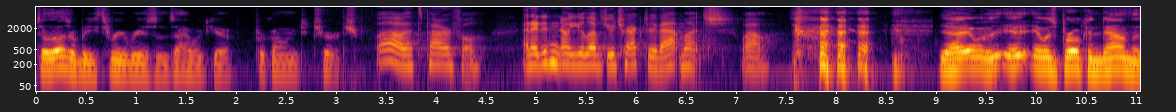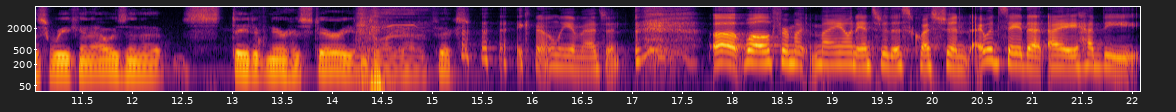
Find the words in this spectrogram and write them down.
So those would be three reasons I would give for going to church. Wow, that's powerful. And I didn't know you loved your tractor that much. Wow. yeah, it was it, it, was broken down this week, and I was in a state of near hysteria until I got it fixed. I can only imagine. Uh, well, for my, my own answer to this question, I would say that I had the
